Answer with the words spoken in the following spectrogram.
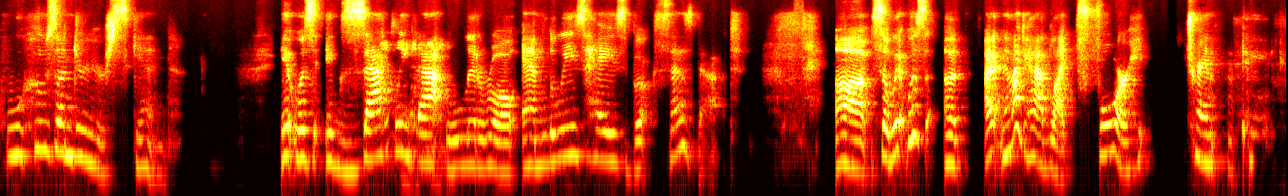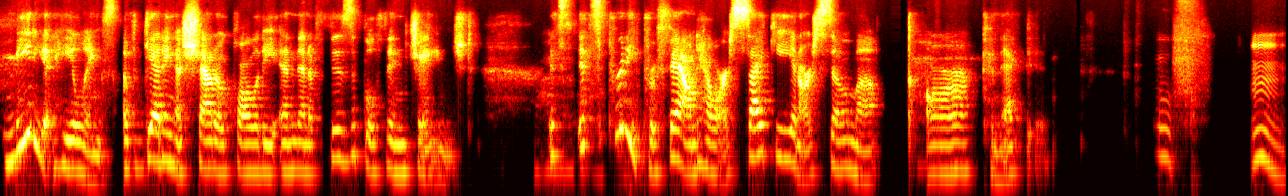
Who, who's under your skin? It was exactly that literal. And Louise Hay's book says that. Uh, so it was a, I, and I've had like four trans, immediate healings of getting a shadow quality and then a physical thing changed. It's it's pretty profound how our psyche and our soma are connected. Oof. Mm.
